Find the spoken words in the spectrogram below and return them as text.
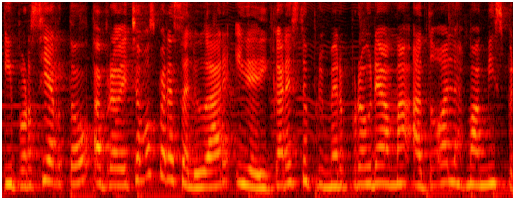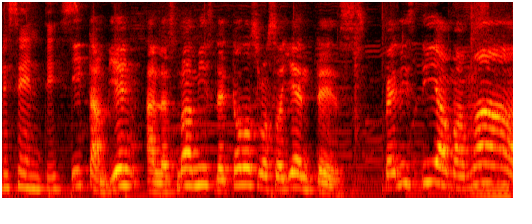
Y por cierto, aprovechamos para saludar y dedicar este primer programa a todas las mamis presentes. Y también a las mamis de todos los oyentes. ¡Feliz día, mamá!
